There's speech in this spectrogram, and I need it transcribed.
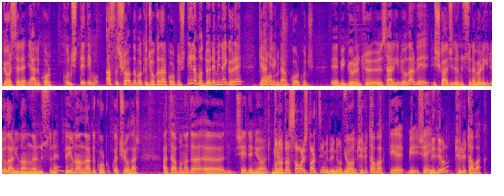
görsele. Yani korkunç dediğim aslında şu anda bakınca o kadar korkunç değil ama dönemine göre gerçekten korkunç, e, bir görüntü e, sergiliyorlar ve işgalcilerin üstüne böyle gidiyorlar Yunanlıların üstüne ve Yunanlılar da korkup kaçıyorlar. Hatta buna da e, şey deniyor. Buna da savaş taktiği mi deniyor? Yo tülü tabak diye bir şey. Ne diyor? Tülü tabak.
